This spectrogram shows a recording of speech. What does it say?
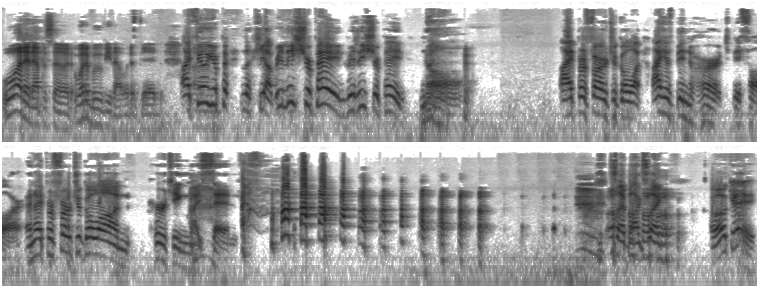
What an episode! What a movie that would have been. I feel um, your pain. Yeah, release your pain. Release your pain. No. I prefer to go on. I have been hurt before, and I prefer to go on hurting myself. Sybok's like, okay.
